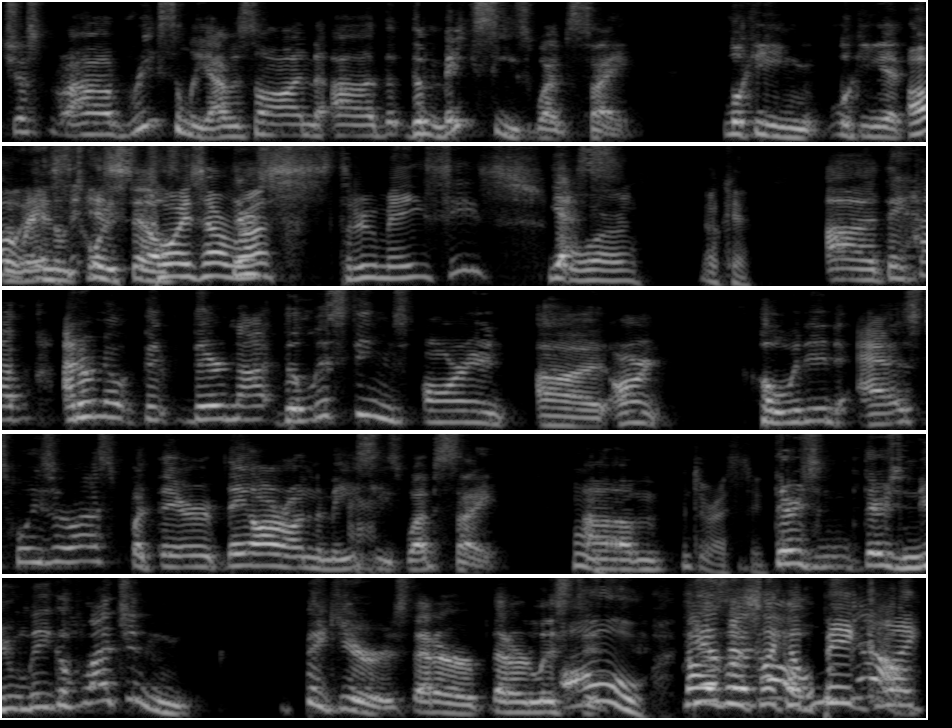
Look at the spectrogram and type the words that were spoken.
Just uh, recently, I was on uh, the, the Macy's website looking looking at the Oh, random is, toy is sales. Toys R Us through Macy's? Yes. Or okay. Uh they have i don't know they're, they're not the listings aren't uh aren't coded as toys r us but they're they are on the macy's website Hmm. um Interesting. there's there's new league of legend figures that are that are listed Oh, So yeah, there's like, like, oh, a big yeah. like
